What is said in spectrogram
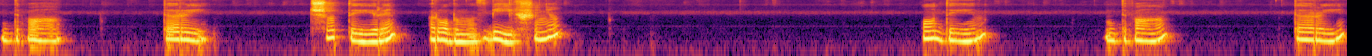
два, три, чотири. Робимо збільшення. Один, два, три,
